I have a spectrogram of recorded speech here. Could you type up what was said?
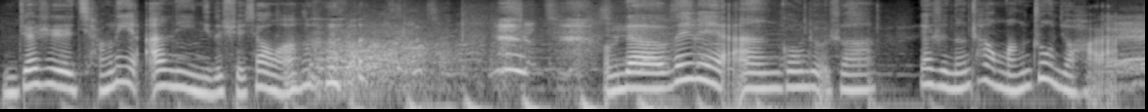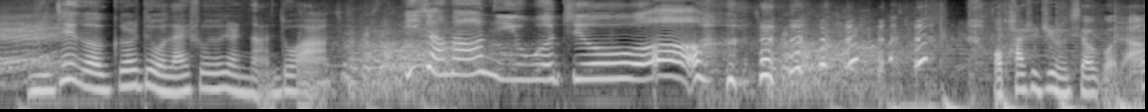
你这是强力安利你的学校吗？” 我们的薇薇安公主说：“要是能唱《芒种》就好了。”你这个歌对我来说有点难度啊！一想到你我就…… 我怕是这种效果的啊！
